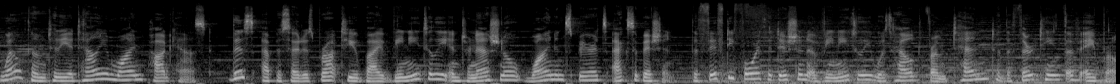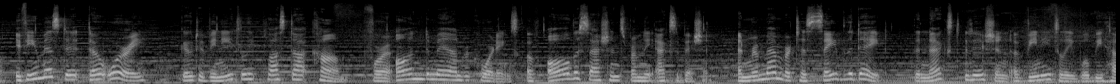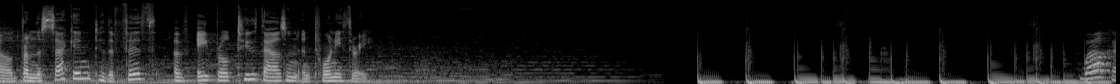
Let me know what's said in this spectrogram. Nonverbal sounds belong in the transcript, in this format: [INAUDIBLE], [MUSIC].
Welcome to the Italian Wine Podcast. This episode is brought to you by Vinitaly International Wine and Spirits Exhibition. The 54th edition of Vinitaly was held from 10 to the 13th of April. If you missed it, don't worry. Go to vinitalyplus.com for on demand recordings of all the sessions from the exhibition. And remember to save the date. The next edition of Vinitaly will be held from the 2nd to the 5th of April 2023.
